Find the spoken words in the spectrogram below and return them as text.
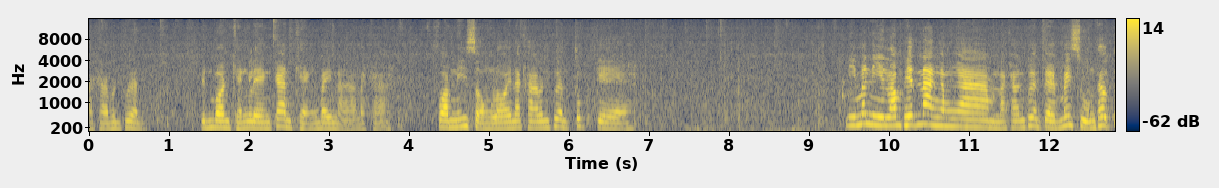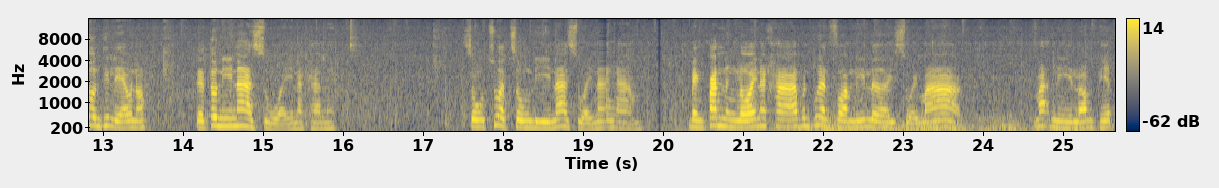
นะคะ เพื่อนๆ เป็นบอลแข็งแรงก้านแข็งใบหนานะคะฟอร์มนี้สองร้อยนะคะเพื่อนๆตุ๊กแกมีมณีล้ำเพชรน้างงามๆนะคะ เพื่อนแต่ไม่สูงเท่าต้นที่แล้วเนาะแต่ต้นนี้หน้าสวยนะคะนี่ทรงสวดทรงดีหน้าสวยหน้างาม แบ่งปันหนึ่งร้อยนะคะ เพื่อนๆฟอร์มนี้เลยสวยมากมณีล้อมเพชร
